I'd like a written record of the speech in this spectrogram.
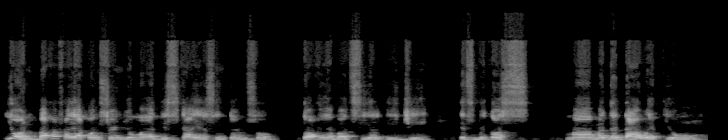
yon baka kaya concerned yung mga Discayas in terms of talking about CLTG. It's because ma madadawit yung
